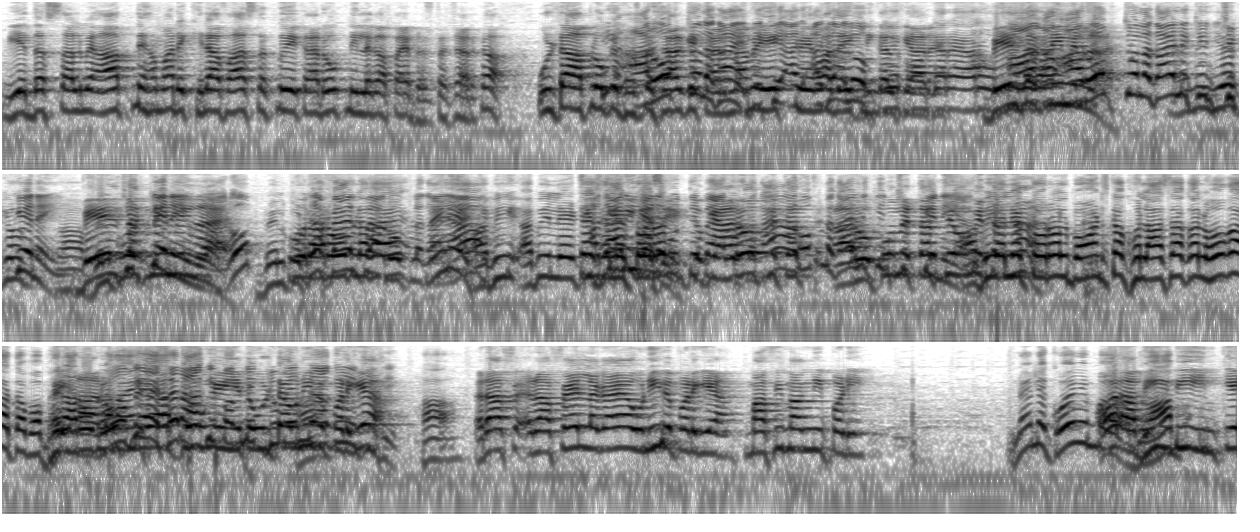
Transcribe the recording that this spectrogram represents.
ये 10 साल में आपने हमारे खिलाफ आज तक तो एक आरोप नहीं लगा पाया भ्रष्टाचार का। उल्टा आप लोग के भ्रष्टाचार के तो कारनामे एक के बाद एक निकल के आ रहे हैं बेल तक नहीं मिल रहा आरोप तो लगाए लेकिन चिपके नहीं। हाँ, बेल तक नहीं मिल रहा है। बिल्कुल आरोप लगाए। अभी अभी लेटेस्ट इलेक्टोरल आरोप आरोप में तथ्य-। में अभी इलेक्टोरल बॉन्ड्स का खुलासा कल होगा तब फिर आरोप लगाएँगे। सर, आगे गए, ये तो उल्टा उन्हीं पे पड़ गया। हाँ। राफेल लगाया उन्हीं पे पड़ गया। माफ़ी मांगनी पड़ी। नहीं नहीं कोई नहीं और अभी आप- भी इनके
